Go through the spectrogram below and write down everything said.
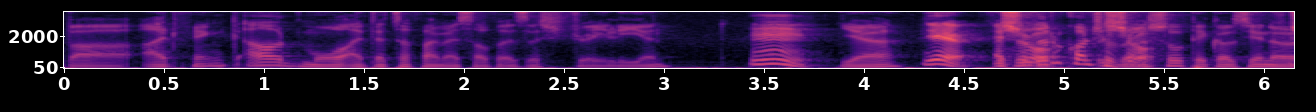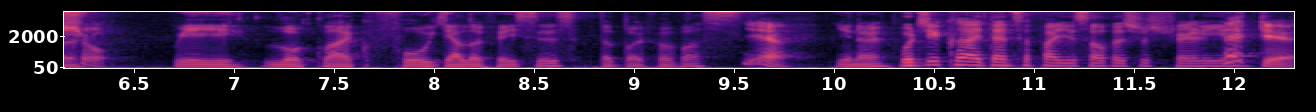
but I think I would more identify myself as Australian. Mm, Yeah. yeah, It's sure, a little for sure, controversial because you know sure. We look like full yellow faces, the both of us. Yeah. You know, would you identify yourself as Australian? Heck yeah.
